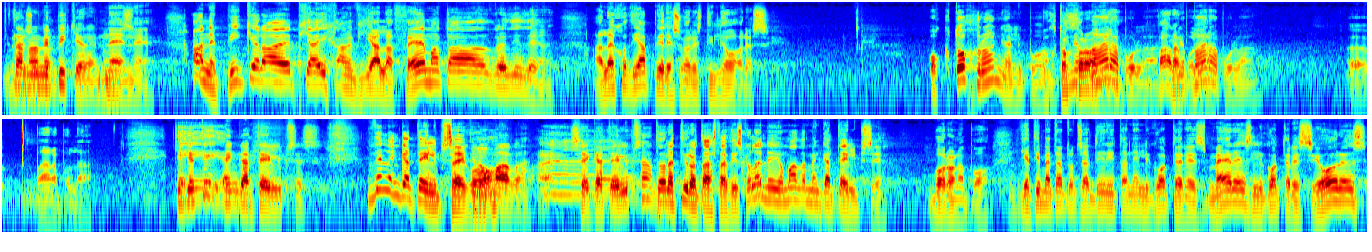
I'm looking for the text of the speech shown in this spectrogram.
Δεν Ήταν πεζόταν. ανεπίκαιρα, Ναι, εννοείς. ναι. Ανεπίκαιρα, ε, πια είχαν βγει άλλα θέματα, δηλαδή δεν. Αλλά έχω δει άπειρες ώρες τηλεόραση. Οκτώ χρόνια λοιπόν. Οκτώ είναι χρόνια. πάρα πολλά. Πάρα είναι πολλά. πάρα πολλά. Πάρα πολλά. Και γιατί εγκατέλειψες; Δεν εγκατέλειψα εγώ. την ομάδα. Σε εγκατέλειψαν; Ε, Τώρα τι ρωτάς τα δύσκολα, ναι, η ομάδα με εγκατέλειψε. Μπορώ να πω. Γιατί μετά το τσαντήρι ήταν λιγότερες μέρες, λιγότερες οι ώρες.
